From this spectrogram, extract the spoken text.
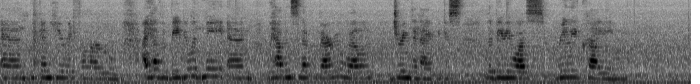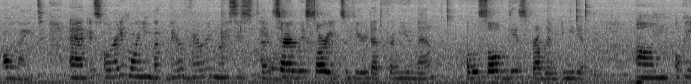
and we can hear it from our room. I have a baby with me and we haven't slept very well during the night because the baby was really crying all night. And it's already morning but they're very noisy still. I'm terribly sorry to hear that from you, ma'am. I will solve this problem immediately. Um, okay,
